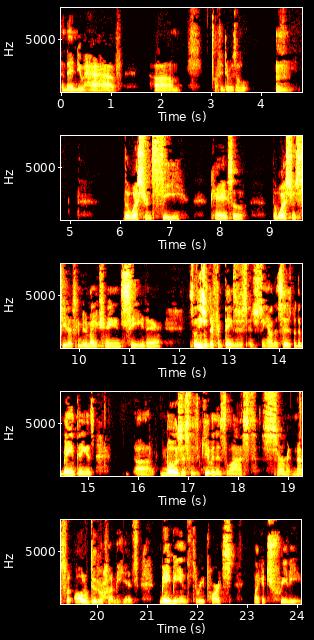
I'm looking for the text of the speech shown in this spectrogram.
and then you have um, I think there was a the Western Sea. Okay, so the Western Sea that's going to be the Mediterranean Sea there. So these are different things. It's just interesting how this is. But the main thing is uh, Moses has given his last sermon. That's what all of Deuteronomy is. Maybe in three parts, like a treaty,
